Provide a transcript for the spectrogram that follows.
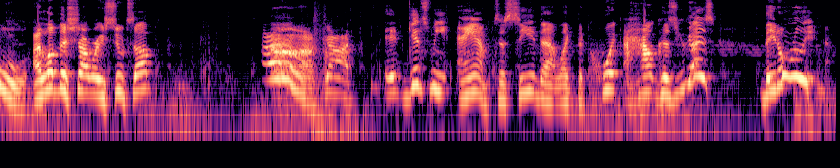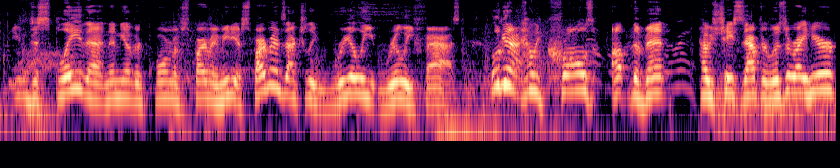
Oh, I love this shot where he suits up. Oh God, it gets me amped to see that, like the quick how, because you guys, they don't really display that in any other form of Spider-Man media. Spider-Man's actually really, really fast. Look at how he crawls up the vent, how he chases after Lizard right here.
